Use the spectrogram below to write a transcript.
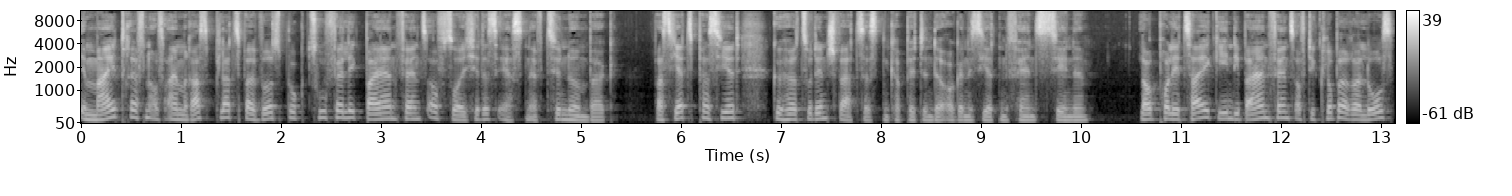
Im Mai treffen auf einem Rastplatz bei Würzburg zufällig Bayern-Fans auf solche des ersten FC Nürnberg. Was jetzt passiert, gehört zu den schwärzesten Kapiteln der organisierten Fanszene. Laut Polizei gehen die Bayern-Fans auf die Klubberer los,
